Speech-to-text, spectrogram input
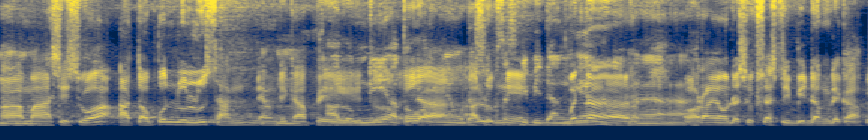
uh, mahasiswa ataupun lulusan yang DKP Alumni gitu. atau Iya, orang yang udah sukses di bidangnya. Bener. Nah. Orang yang udah sukses di bidang DKP,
